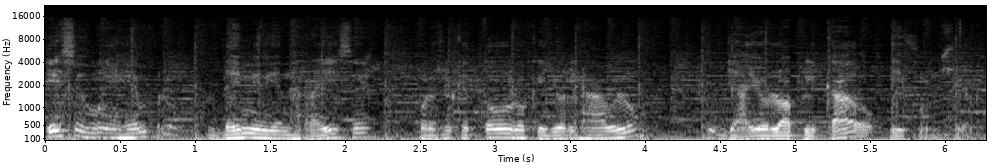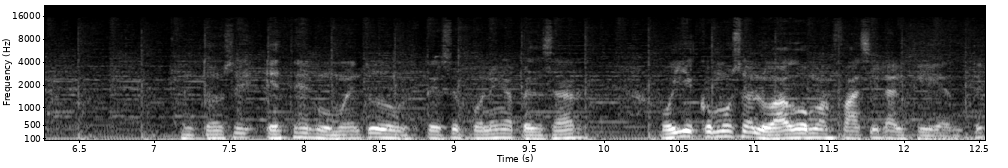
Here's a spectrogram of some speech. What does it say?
Ese es un ejemplo de mi bienes raíces. Por eso es que todo lo que yo les hablo, ya yo lo he aplicado y funciona. Entonces, este es el momento donde ustedes se ponen a pensar, oye, ¿cómo se lo hago más fácil al cliente?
